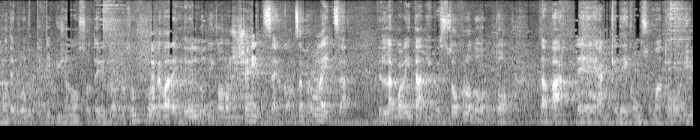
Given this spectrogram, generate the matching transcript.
uno dei prodotti tipici del nostro territorio, soprattutto elevare il livello di conoscenza e consapevolezza della qualità di questo prodotto da parte anche dei consumatori.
